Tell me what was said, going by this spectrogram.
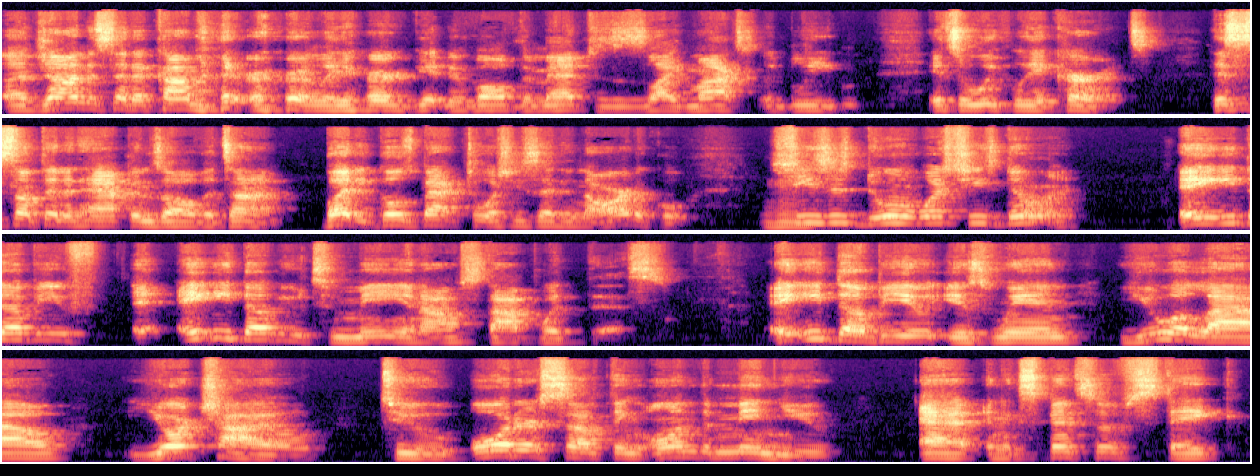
Uh, John just said a comment earlier getting involved in matches is like Moxley bleeding. It's a weekly occurrence. This is something that happens all the time. But it goes back to what she said in the article. Mhm. She's just doing what she's doing. AEW, AEW to me, and I'll stop with this. AEW is when you allow your child to order something on the menu at an expensive steak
